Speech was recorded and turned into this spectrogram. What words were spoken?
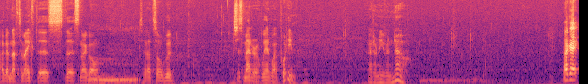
I got enough to make this the snow golem. So that's all good. It's just a matter of where do I put him. I don't even know. Okay.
